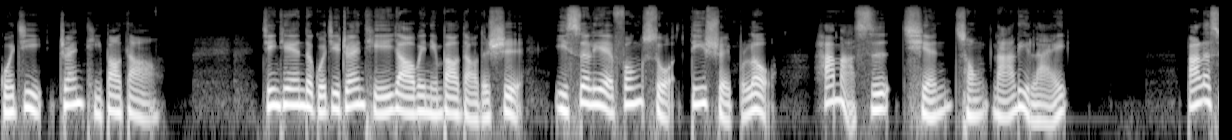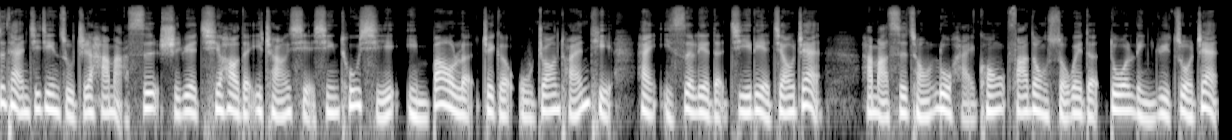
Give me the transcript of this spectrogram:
国际专题报道。今天的国际专题要为您报道的是：以色列封锁滴水不漏，哈马斯钱从哪里来？巴勒斯坦激进组织哈马斯十月七号的一场血腥突袭，引爆了这个武装团体和以色列的激烈交战。哈马斯从陆海空发动所谓的多领域作战，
